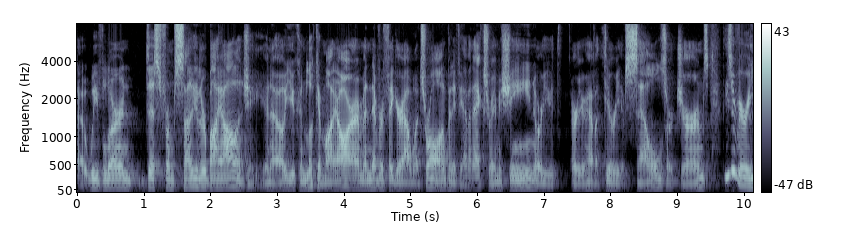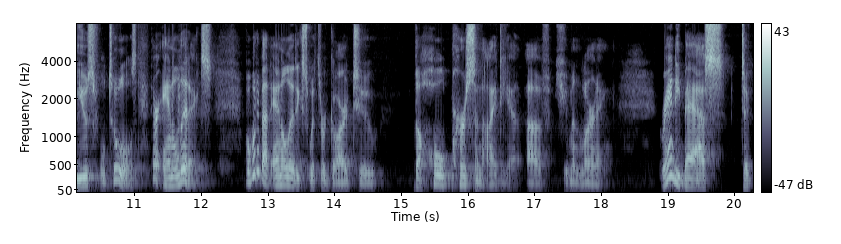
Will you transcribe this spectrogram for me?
uh, we've learned this from cellular biology. You know, you can look at my arm and never figure out what's wrong, but if you have an X-ray machine or you or you have a theory of cells or germs, these are very useful tools. They're analytics. But what about analytics with regard to the whole person idea of human learning? Randy Bass, to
